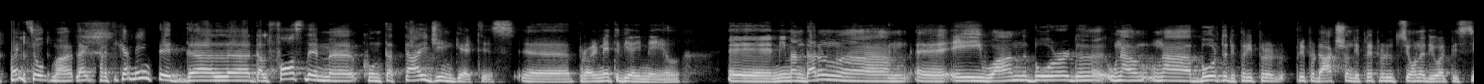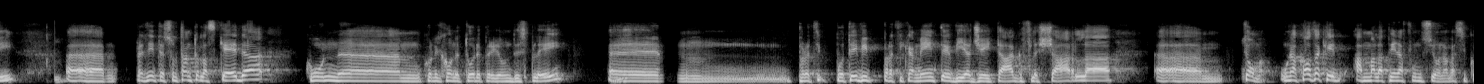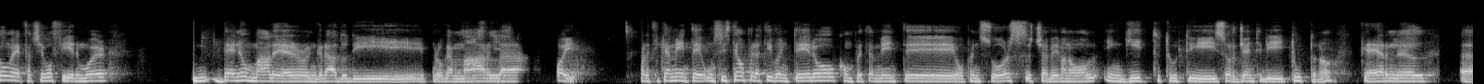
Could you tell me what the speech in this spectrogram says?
Ma insomma, like, praticamente dal, dal FOSDEM contattai Jim Gettis, eh, probabilmente via email, eh, mi mandarono una eh, A1 board, una, una board di pre-production, di pre-produzione di OLPC, eh, praticamente soltanto la scheda con, eh, con il connettore per il on display. Eh, mm. Prati- potevi praticamente via JTAG flasharla, Uh, insomma, una cosa che a malapena funziona, ma siccome facevo firmware, bene o male ero in grado di programmarla. Poi praticamente un sistema operativo intero completamente open source, cioè avevano in Git tutti i sorgenti di tutto, no? kernel, uh,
